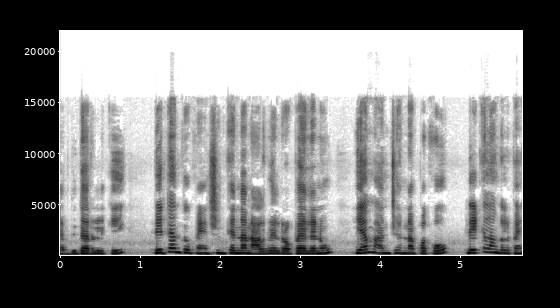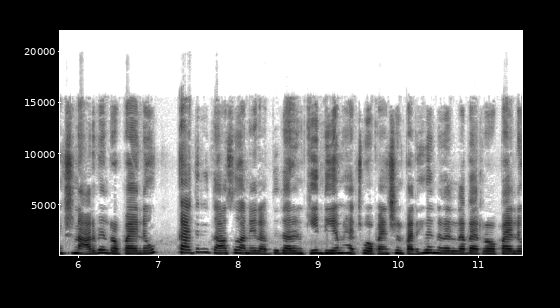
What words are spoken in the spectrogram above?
లబ్ధిదారులకి వితంతు పెన్షన్ కింద నాలుగు వేల రూపాయలను ఎం అంజన్నప్పకు వికలాంగుల పెన్షన్ ఆరు వేల రూపాయలు కదిరి దాసు అనే లబ్ధిదారునికి డిఎంహెచ్ఓ పెన్షన్ పదిహేను వేల రూపాయలు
